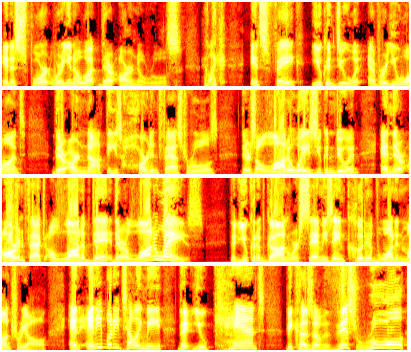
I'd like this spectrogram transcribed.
in a sport where, you know what? There are no rules. Like, it's fake. You can do whatever you want. There are not these hard and fast rules. There's a lot of ways you can do it. And there are, in fact, a lot of day, there are a lot of ways that you could have gone where Sami Zayn could have won in Montreal. And anybody telling me that you can't because of this rule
